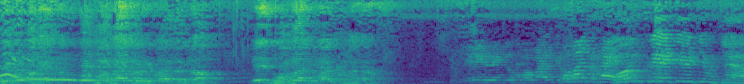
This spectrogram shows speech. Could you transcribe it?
बघायचं कोण मोबाईल रिकॉर्ड करता प्लीज मोबाईल रिकॉर्ड करू नका. मोबाईल काय कोण क्रिएटिव्हिटी म्हटल्या.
